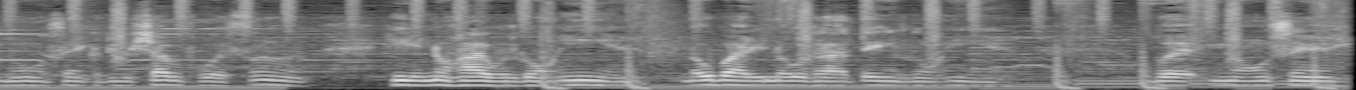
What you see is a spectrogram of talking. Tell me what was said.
You know what I'm saying? Because he was shopping for his son. He didn't know how it was gonna end. Nobody knows how things gonna end. But you know what I'm saying?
